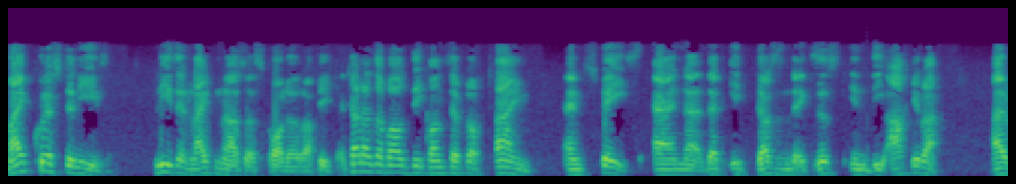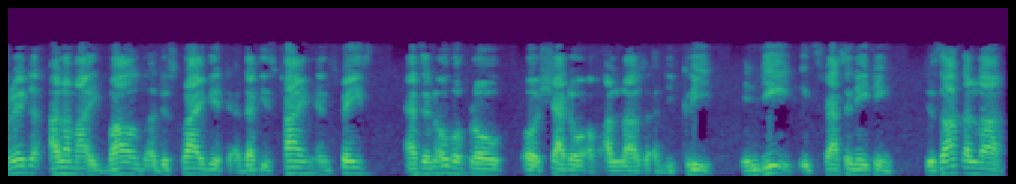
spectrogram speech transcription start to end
My question is, please enlighten us, uh, scholar Rafeek. Tell us about the concept of time and space and uh, that it doesn't exist in the Akhirah. I read Allama Iqbal uh, describe it, uh, that is time and space as an overflow or shadow of Allah's decree. Indeed, it's fascinating. Jazakallah,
